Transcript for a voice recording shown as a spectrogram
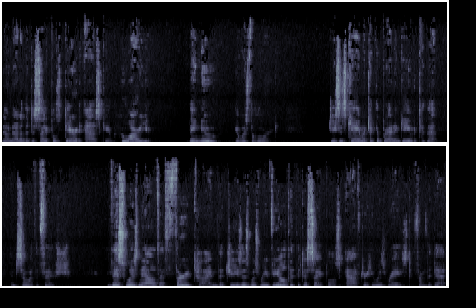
Now none of the disciples dared ask him, Who are you? They knew it was the Lord. Jesus came and took the bread and gave it to them, and so with the fish. This was now the third time that Jesus was revealed to the disciples after he was raised from the dead.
